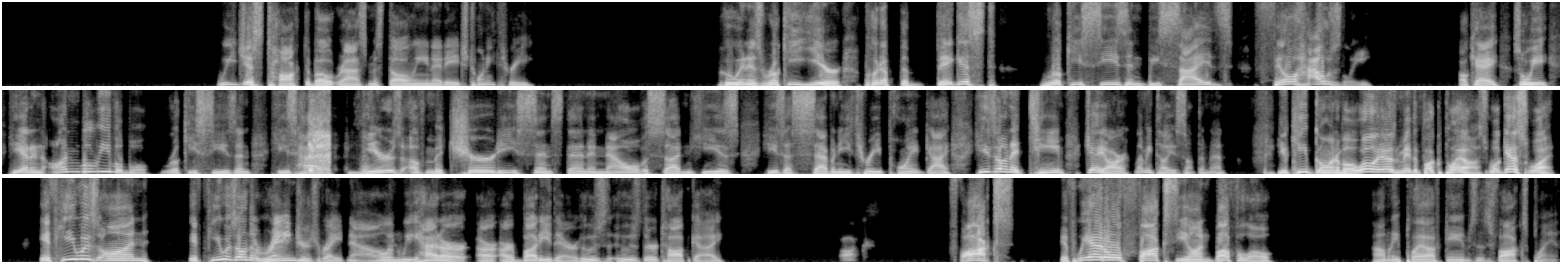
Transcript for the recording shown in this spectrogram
We just talked about Rasmus Dahlin at age 23, who in his rookie year put up the biggest rookie season besides Phil Housley. Okay. So he he had an unbelievable rookie season. He's had years of maturity since then. And now all of a sudden he is he's a 73 point guy. He's on a team. JR, let me tell you something, man. You keep going about, well, he hasn't made the fucking playoffs. Well, guess what? If he was on if he was on the Rangers right now and we had our our, our buddy there, who's who's their top guy? Fox. Fox. If we had old Foxy on Buffalo, How many playoff games is Fox playing?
